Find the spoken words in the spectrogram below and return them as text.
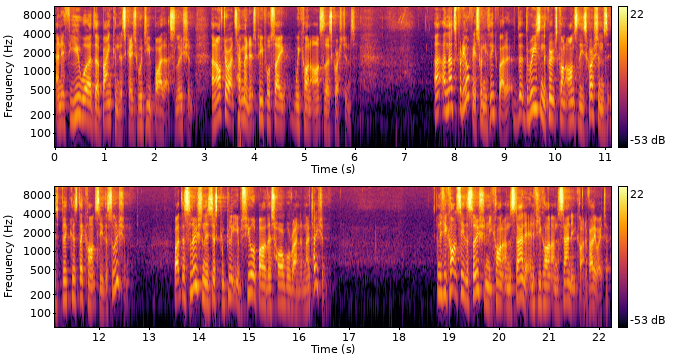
And if you were the bank in this case, would you buy that solution? And after about 10 minutes, people say, we can't answer those questions. And that's pretty obvious when you think about it. The, the reason the groups can't answer these questions is because they can't see the solution. Right? The solution is just completely obscured by this horrible random notation. And if you can't see the solution, you can't understand it. And if you can't understand it, you can't evaluate it.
